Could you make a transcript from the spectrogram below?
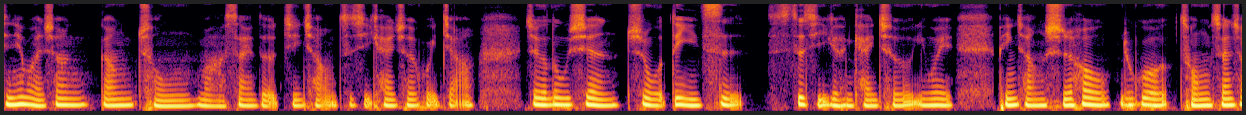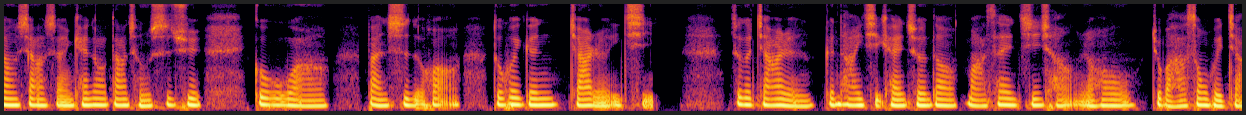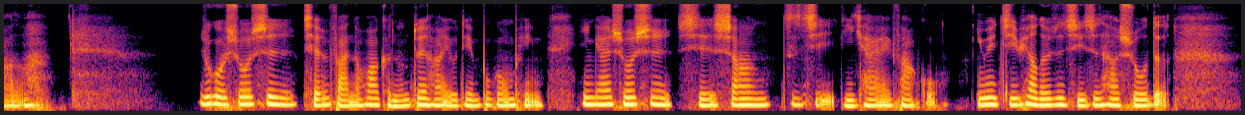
今天晚上刚从马赛的机场自己开车回家，这个路线是我第一次自己一个人开车。因为平常时候，如果从山上下山开到大城市去购物啊、办事的话，都会跟家人一起。这个家人跟他一起开车到马赛机场，然后就把他送回家了。如果说是遣返的话，可能对他有点不公平。应该说是协商自己离开法国，因为机票的日期是他说的，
